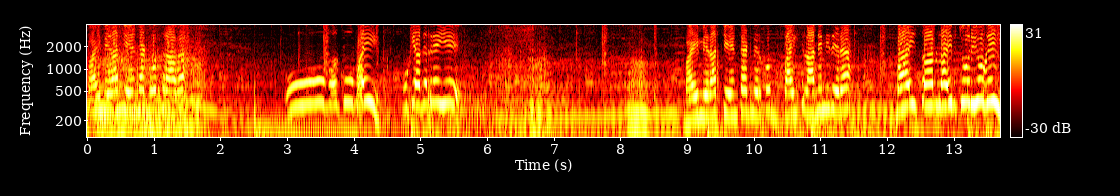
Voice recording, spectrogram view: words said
भाई, मेरा चेन सेट बहुत खराब है। ओ, वको भाई, वो क्या कर रहे हैं ये? भाई, मेरा चेन सेट मेरे को बाइक चलाने नहीं दे रहा। है भाई साहब लाइफ चोरी हो गई।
